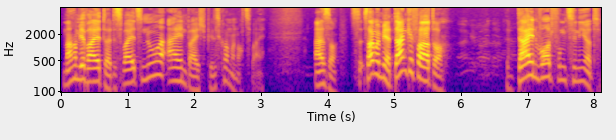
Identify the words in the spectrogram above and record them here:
machen wir weiter. Das war jetzt nur ein Beispiel. Es kommen noch zwei. Also, sagen wir mir, danke Vater. danke Vater. Dein Wort funktioniert.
